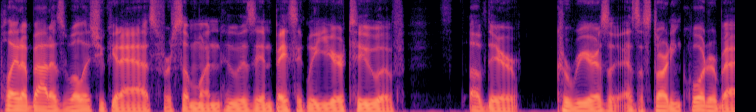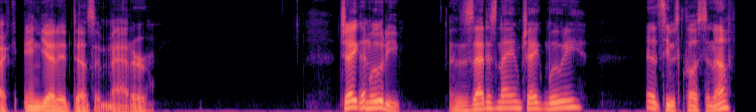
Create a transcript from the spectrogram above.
played about as well as you could ask for someone who is in basically year 2 of of their career as a, as a starting quarterback and yet it doesn't matter. Jake Moody. Is that his name? Jake Moody? It seems close enough.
